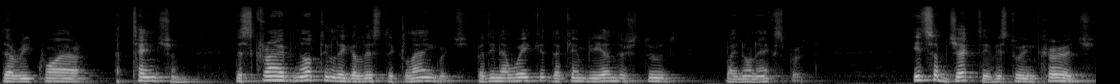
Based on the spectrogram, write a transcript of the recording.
that require attention, described not in legalistic language, but in a way that can be understood by non-experts. Its objective is to encourage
